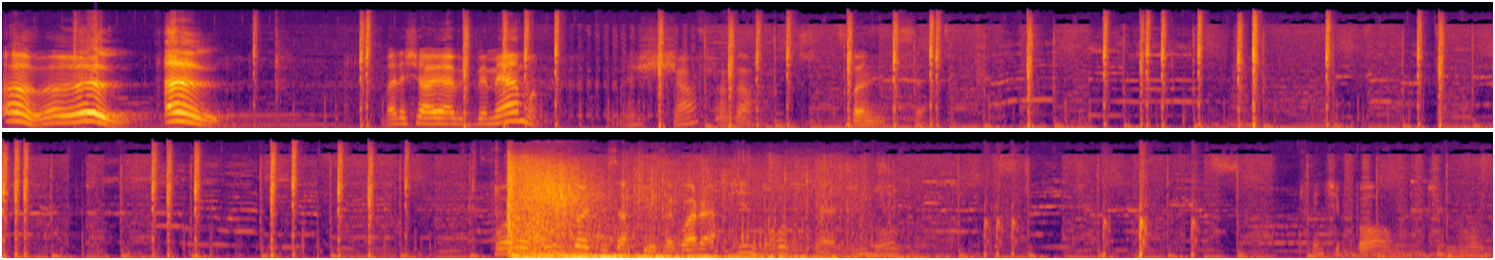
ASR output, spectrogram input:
Oh, oh, oh, oh! Vai deixar eu beber mesmo? Deixa, filho da pança. Foram 22 desafios, agora de novo, velho, de novo. Paintball, mano, de novo.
